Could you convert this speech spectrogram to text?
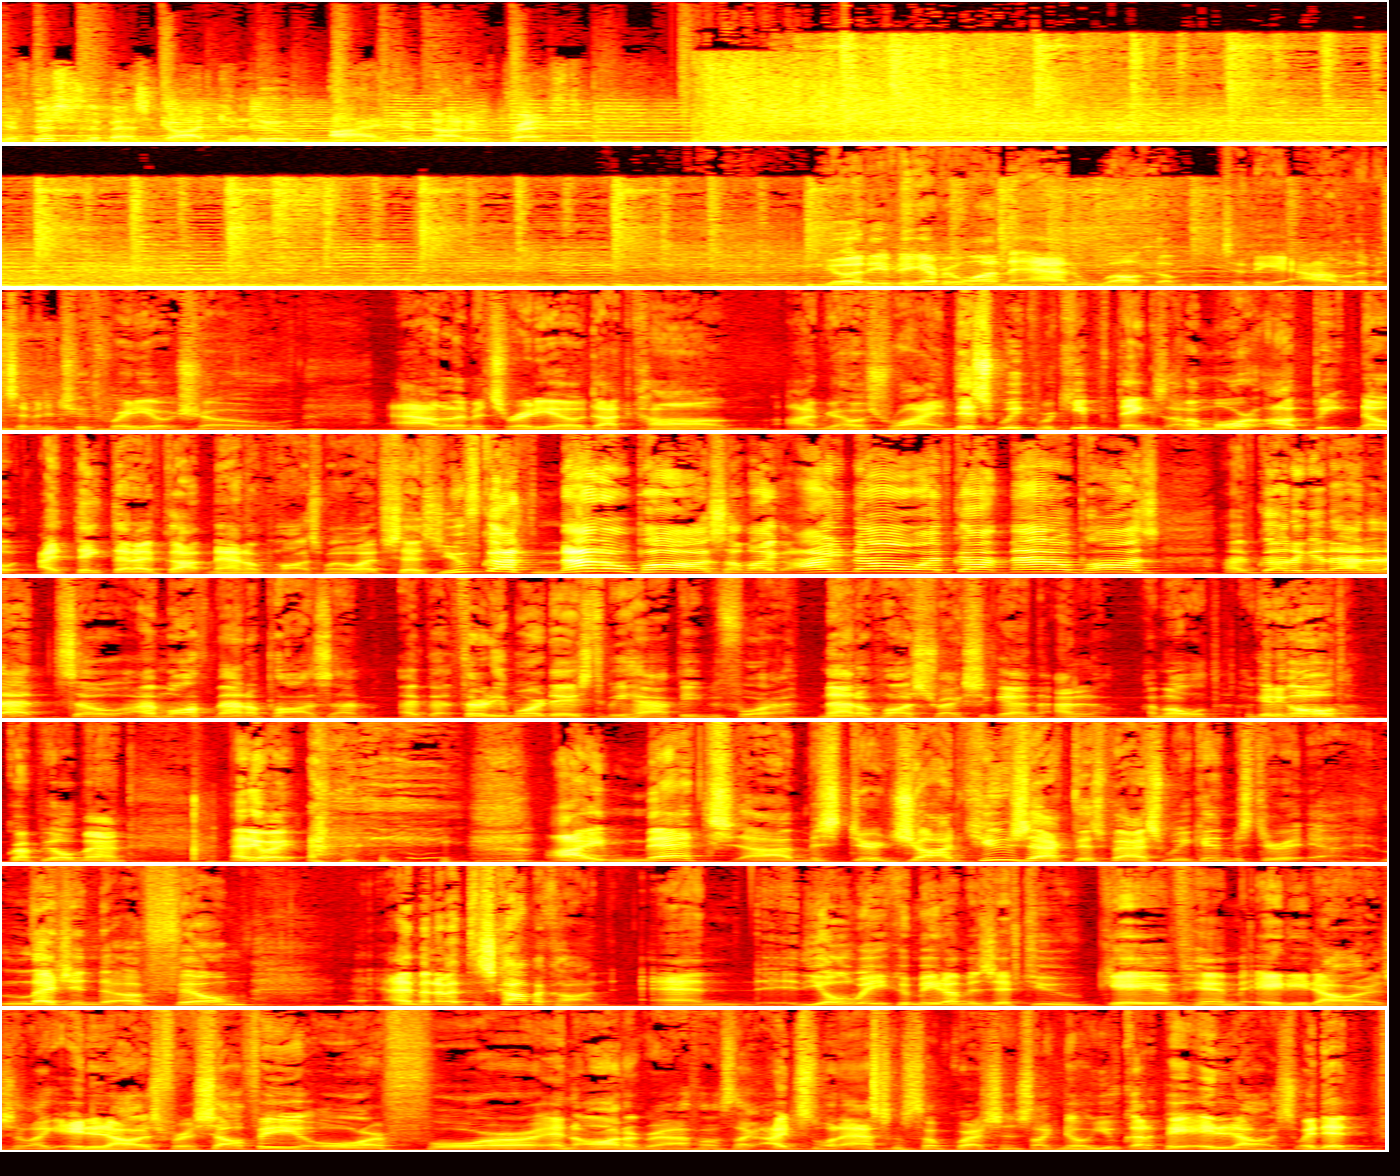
If this is the best God can do, I am not impressed. Good evening, everyone, and welcome to the Outer Limits of Inner Truth Radio Show. OuterLimitsRadio.com. I'm your host, Ryan. This week, we're keeping things on a more upbeat note. I think that I've got menopause. My wife says, You've got menopause. I'm like, I know, I've got menopause. I've got to get out of that. So I'm off menopause. i have got 30 more days to be happy before menopause strikes again. I don't know. I'm old. I'm getting old. Grumpy old man. Anyway, I met uh, Mr. John Cusack this past weekend, Mr. Uh, legend of film. I met him at this Comic Con. And the only way you could meet him is if you gave him $80, like $80 for a selfie or for an autograph. I was like, I just want to ask him some questions. Like, no, you've got to pay $80. So I did.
